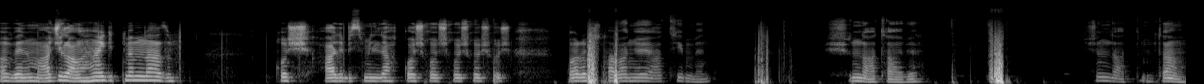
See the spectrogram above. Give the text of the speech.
Abi benim acil alana gitmem lazım. Koş. Hadi bismillah. Koş koş koş koş koş. Barış tabancayı atayım ben. Şunu da at abi. Şunu da attım. Tamam.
